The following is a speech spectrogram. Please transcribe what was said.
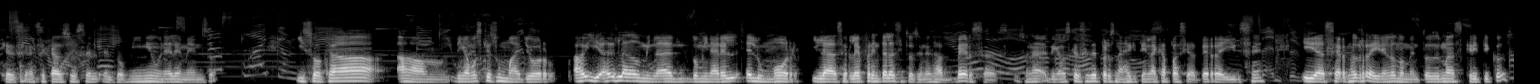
que en este caso es el dominio de un elemento. Y Sokka, am, digamos que su mayor habilidad es la de dominar, dominar el, el humor y la de hacerle frente a las situaciones adversas. Es una- digamos que es ese personaje que tiene la capacidad de reírse y de hacernos reír en los momentos más críticos.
